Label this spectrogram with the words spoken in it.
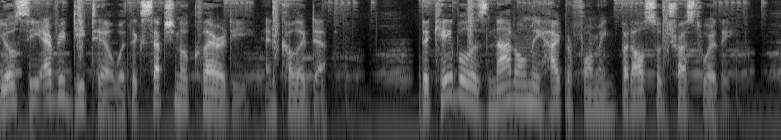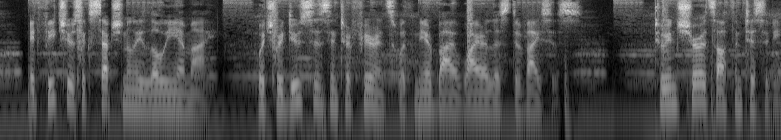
You'll see every detail with exceptional clarity and color depth. The cable is not only high performing but also trustworthy. It features exceptionally low EMI, which reduces interference with nearby wireless devices. To ensure its authenticity,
